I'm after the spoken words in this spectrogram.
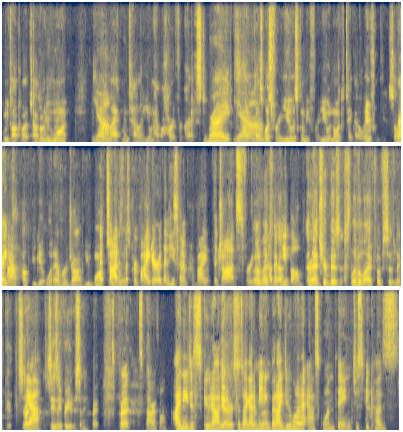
We talked about jobs I don't even Mhm. want. Yeah. The lack mentality. You don't have a heart for Christ. right Yeah. Because what's for you is going to be for you, and no one can take that away from you. So Right. I'll help you get whatever job you want. If God is the provider, then He's going to provide the jobs for you Well, and that's- other uh, people. And that's your business. Live a life of Siniku. So Yeah. It's easy for you to say. Right. Right. It's powerful. I need to scoot out of here because I got a Okay. meeting, but I do want to ask one thing just because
